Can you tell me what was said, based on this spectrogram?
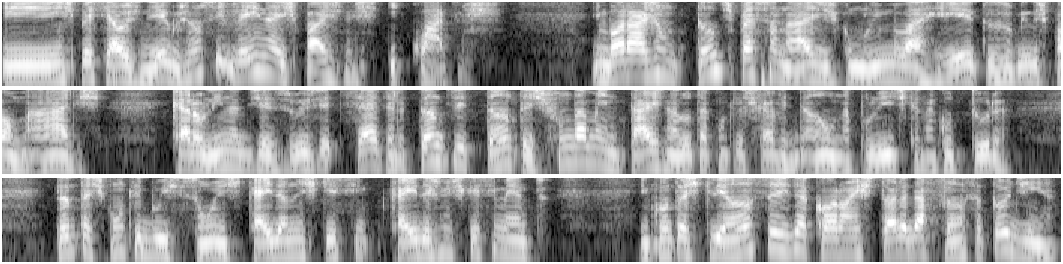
e em especial os negros, não se veem nas páginas e quadros. Embora hajam tantos personagens como Lima Barreto, Zumbi dos Palmares, Carolina de Jesus, etc., tantos e tantas fundamentais na luta contra a escravidão, na política, na cultura, tantas contribuições caídas no, esqueci caídas no esquecimento, enquanto as crianças decoram a história da França todinha.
